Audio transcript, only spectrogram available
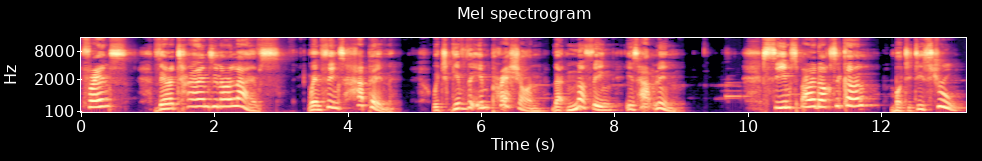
Friends, there are times in our lives when things happen which give the impression that nothing is happening. Seems paradoxical, but it is true.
